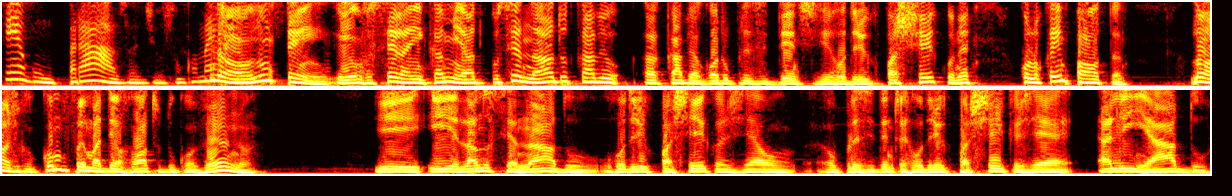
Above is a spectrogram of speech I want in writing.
Tem algum prazo, Adilson? Como é não, não tem. Eu, será encaminhado para o Senado, cabe, cabe agora o presidente Rodrigo Pacheco, né? Colocar em pauta. Lógico, como foi uma derrota do governo, e, e, lá no Senado, o Rodrigo Pacheco já é o, o, presidente Rodrigo Pacheco já é alinhado,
